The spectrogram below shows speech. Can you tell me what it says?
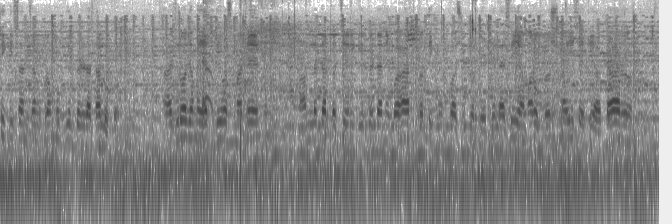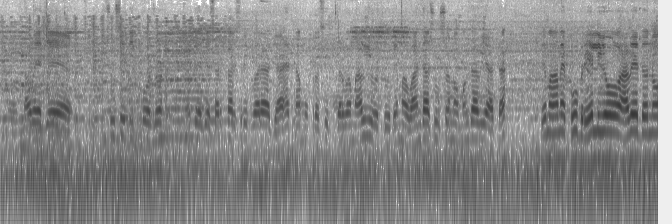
ભારતીય કિસાન સંઘ પ્રમુખ ગીરગઢડા તાલુકો. આજરોજ અમે એક દિવસ માટે મામલતદાર કચેરી ગીરગઢડાની બહાર પ્રતિક ઉપવાસ ઉપર બેઠેલા છીએ. અમારો પ્રશ્ન એ છે કે અઢાર નવે જે સુશીલ ઇકો ઝોન મુદ્દે જે સરકારશ્રી દ્વારા જાહેરનામું પ્રસિદ્ધ કરવામાં આવ્યું હતું, તેમાં વાંધા સૂચનો મંગાવ્યા હતા. તેમાં અમે ખૂબ રેલીઓ, આવેદનો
